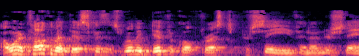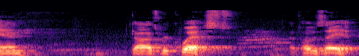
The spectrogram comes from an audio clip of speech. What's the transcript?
I want to talk about this because it's really difficult for us to perceive and understand God's request of Hosea.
